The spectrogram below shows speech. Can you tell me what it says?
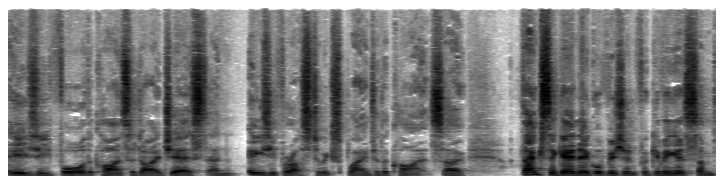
easy for the clients to digest and easy for us to explain to the clients. So thanks again, Eagle Vision, for giving us some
